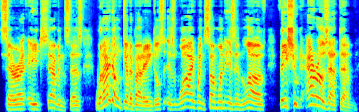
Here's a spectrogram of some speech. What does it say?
Sarah, age seven, says, What I don't get about angels is why, when someone is in love, they shoot arrows at them.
